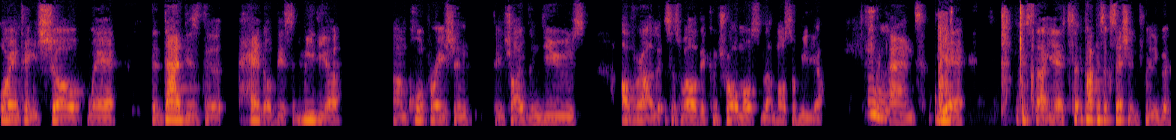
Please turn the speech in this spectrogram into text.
orientated show where the dad is the head of this media um corporation. In charge the news, other outlets as well. They control most of like most of media. Mm. And yeah, it's like yeah, type of succession. It's really good.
